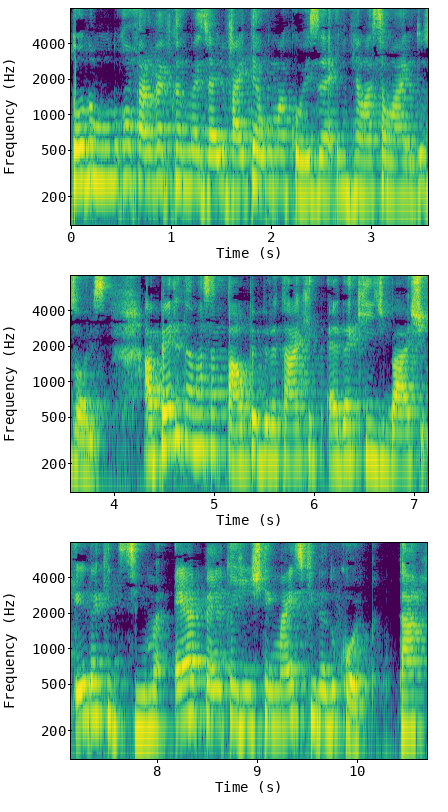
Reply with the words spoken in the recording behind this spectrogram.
Todo mundo, conforme vai ficando mais velho, vai ter alguma coisa em relação à área dos olhos. A pele da nossa pálpebra, tá? Que é daqui de baixo e daqui de cima, é a pele que a gente tem mais fina do corpo tá?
